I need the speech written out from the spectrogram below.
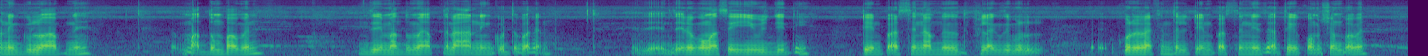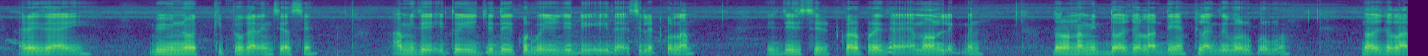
অনেকগুলো আপনি মাধ্যম পাবেন, যে মাধ্যমে আপনারা আর্নিং করতে পারেন। যে যেরকম আছে ইউজিটি টেন পার্সেন্ট আপনি যদি ফ্লেক্সিবল করে রাখেন, তাহলে টেন পার্সেন্ট এই জায়গা থেকে কমিশন পাবেন। আর এই জায়গায় বিভিন্ন ক্রিপ্টো কারেন্সি আছে। আমি যে তো ইউজিডি করব ইউজিডি এই জায়গায় সিলেক্ট করলাম। ইউজিডি সিলেক্ট করার পরে এই জায়গায় অ্যামাউন্ট লিখবেন। ধরুন আমি দশ ডলার দিয়ে ফ্লেক্সিবল করব। দশ ডলার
